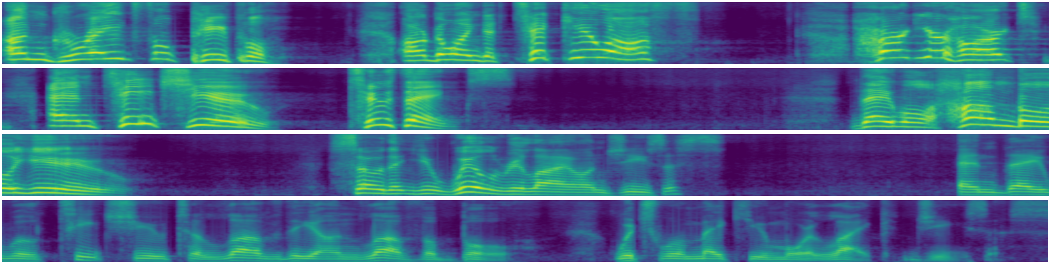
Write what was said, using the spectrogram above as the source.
ungrateful people are going to tick you off hurt your heart, and teach you two things. They will humble you so that you will rely on Jesus, and they will teach you to love the unlovable, which will make you more like Jesus.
